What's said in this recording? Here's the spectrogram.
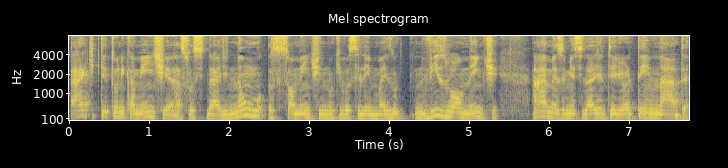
arquitetonicamente a sua cidade, não somente no que você lê, mas no- visualmente. Ah, mas a minha cidade anterior tem nada.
